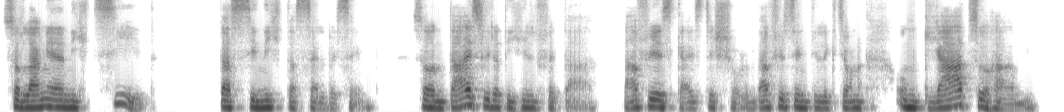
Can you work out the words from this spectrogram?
solange er nicht sieht, dass sie nicht dasselbe sind? So, und da ist wieder die Hilfe da. Dafür ist Geistesschulung, dafür sind die Lektionen, um klar zu haben,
